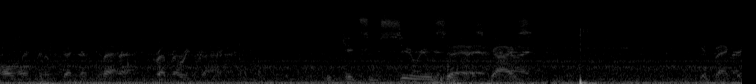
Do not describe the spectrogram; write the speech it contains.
All mission objectives met. Prep for evac. We kicked some serious ass, guys. Get back to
